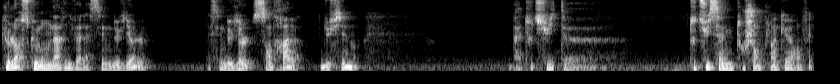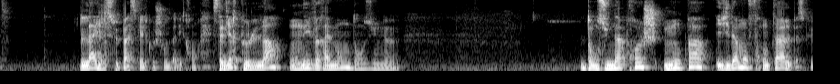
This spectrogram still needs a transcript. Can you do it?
que lorsque l'on arrive à la scène de viol, la scène de viol centrale du film, bah tout de suite, euh, tout de suite ça nous touche en plein cœur en fait. Là, il se passe quelque chose à l'écran. C'est-à-dire que là, on est vraiment dans une dans une approche, non pas évidemment frontale, parce que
